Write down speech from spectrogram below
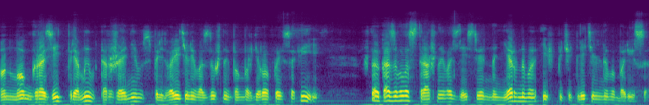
Он мог грозить прямым вторжением с предварительной воздушной бомбардировкой Софии, что оказывало страшное воздействие на нервного и впечатлительного Бориса.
